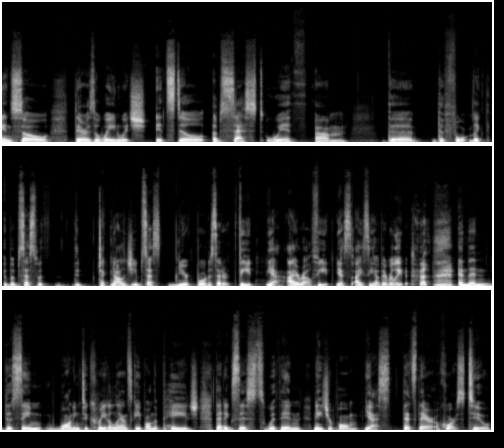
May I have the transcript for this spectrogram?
And so there is a way in which it's still obsessed with um, the the for like obsessed with the technology obsessed New York world, etc. Feed, yeah, IRL feed. Yes, I see how they're related. and then the same wanting to create a landscape on the page that exists within Nature Poem. Yes, that's there, of course, too.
